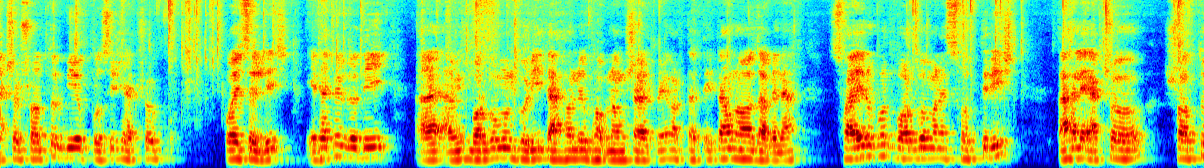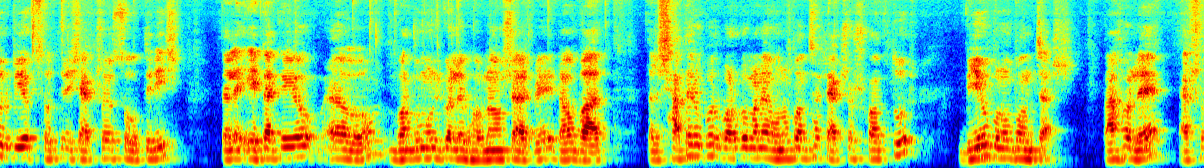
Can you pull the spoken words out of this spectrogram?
একশো সত্তর বিয়োগ পঁচিশ, একশো পঁয়তাল্লিশ, এটাকে যদি আমি বর্গমূল করি, তাহলে ভগ্নাংশ আসবে। অর্থাৎ এটাও নেওয়া যাবে না। ছয়ের উপর বর্গ মানে ছত্রিশ, তাহলে একশো সত্তর বিয়োগ ছত্রিশ, একশো চৌত্রিশ। তাহলে এটাকেও বর্গমূল করলে ভগ্নাংশ আসবে, এটাও বাদ। তাহলে সাতের উপর বর্গ মানে উনপঞ্চাশ একশো সত্তর বিয়োগ উনপঞ্চাশ তাহলে একশো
